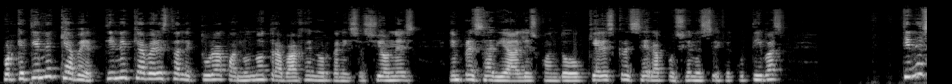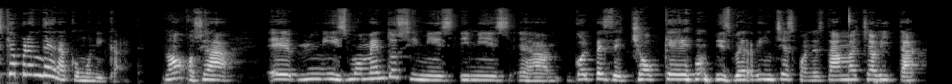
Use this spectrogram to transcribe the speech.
porque tiene que haber, tiene que haber esta lectura cuando uno trabaja en organizaciones empresariales, cuando quieres crecer a posiciones ejecutivas, tienes que aprender a comunicarte, ¿no? O sea, eh, mis momentos y mis, y mis eh, golpes de choque o mis berrinches cuando estaba más chavita,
